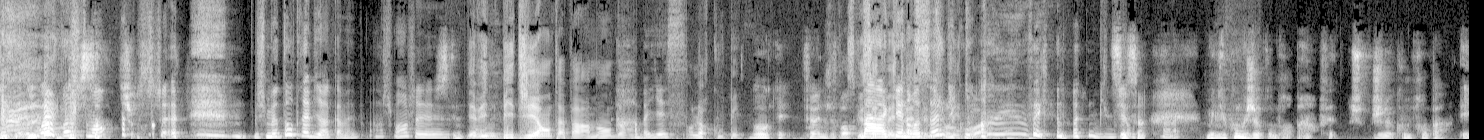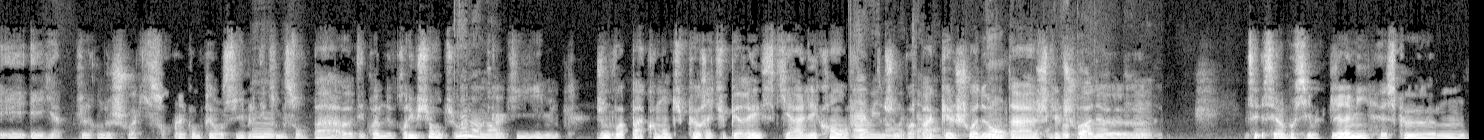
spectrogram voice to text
je sais. Ouais, franchement, je, je me tenterais bien quand même. Franchement, je. Il y avait une bite géante apparemment dans, Ah bah yes. dans leur coupé. Bon, ok. Je pense que Bah, ça Ken Russell, du coup. C'est ça. Voilà. Mais du coup, moi, je comprends pas, en fait. Je, je ne comprends pas. Et et- et il y a plein de choix qui sont incompréhensibles et Mm. qui ne sont pas euh, des problèmes de production, tu vois. Non, non, quoi, non. que- qui... Je ne vois pas comment tu peux récupérer ce qu'il y a à l'écran, en fait. Ah oui, non, je ne vois pas quel choix de Non, montage, on quel choix pas. de... Mm. C'est c'est impossible. Jérémy, est-ce que hum,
